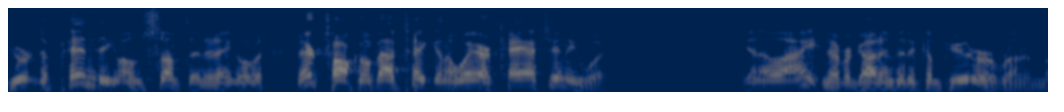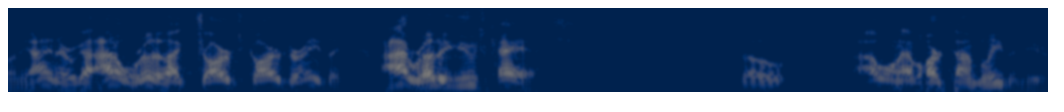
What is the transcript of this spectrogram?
You're depending on something that ain't to. They're talking about taking away our cash anyway. You know, I ain't never got into the computer or running money. I ain't never got, I don't really like charge cards or anything. I'd rather use cash. So I won't have a hard time leaving here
